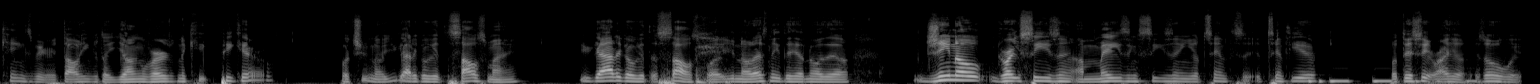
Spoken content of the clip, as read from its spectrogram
Kingsbury thought he was the young version of Pete Carroll. But you know, you got to go get the sauce, man. You got to go get the sauce. But you know, that's neither here nor there. Geno, great season, amazing season in your tenth tenth year. But this it right here, it's over with.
